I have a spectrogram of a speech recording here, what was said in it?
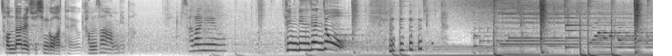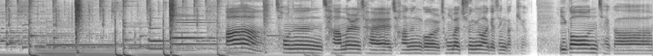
전달해 주신 것 같아요. 감사합니다. 사랑해요. 팀 빈센조! 아, 저는 잠을 잘 자는 걸 정말 중요하게 생각해요. 이건 제가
